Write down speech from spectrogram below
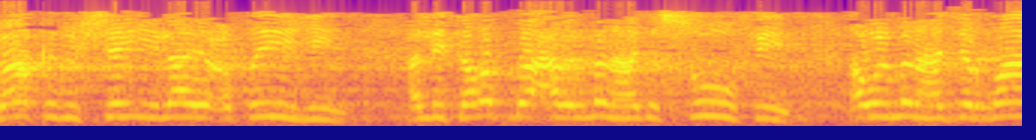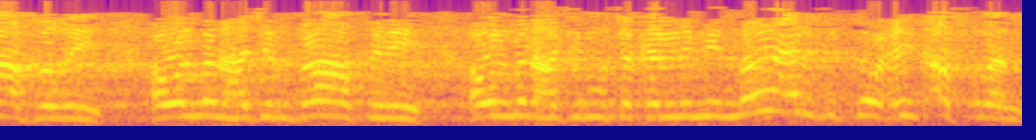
فاقد الشيء لا يعطيه اللي تربى على المنهج الصوفي أو المنهج الرافضي أو المنهج الباطني أو المنهج المتكلمين ما يعرف التوحيد أصلا.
